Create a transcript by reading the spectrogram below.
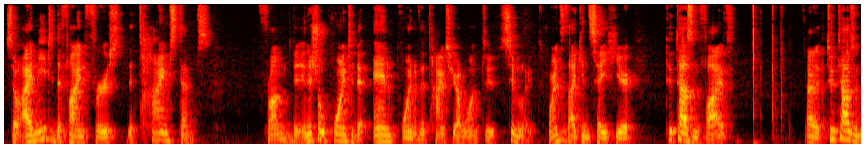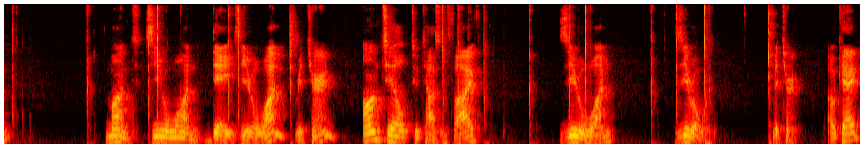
So I need to define first the time steps from the initial point to the end point of the time series I want to simulate. For instance, I can say here 2005, uh, 2000, month 01, day 01, return, until 2005, 01, 01, return. Okay,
